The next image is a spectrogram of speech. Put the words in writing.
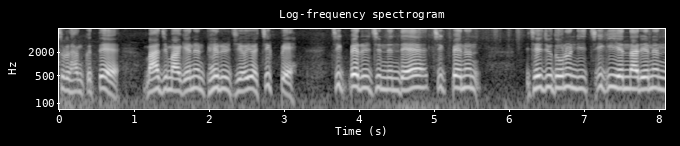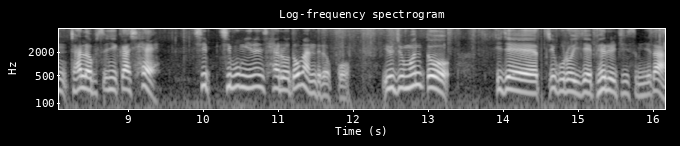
돛을 한 끝에 마지막에는 배를 지어요. 찍배. 찍배를 짓는데 찍배는 제주도는 이 찌기 옛날에는 잘 없으니까 새. 집 지붕이는 새로도 만들었고 요즘은 또 이제 찌구로 이제 배를 짓습니다.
